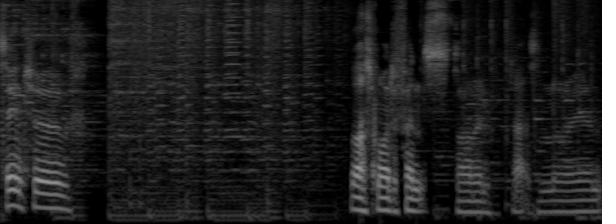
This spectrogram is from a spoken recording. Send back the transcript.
No, seem to have lost my defense darling. That's annoying.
